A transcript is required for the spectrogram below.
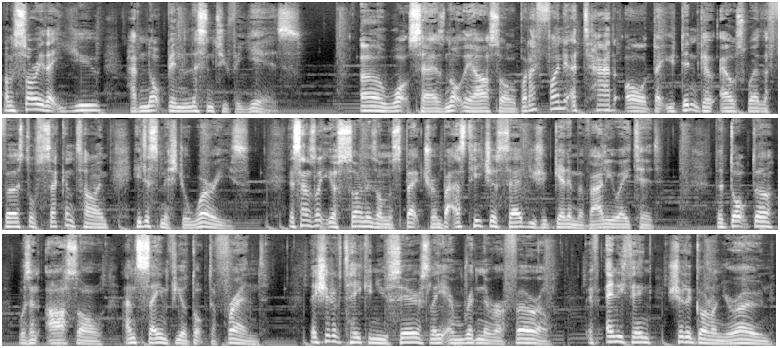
I'm sorry that you have not been listened to for years. Uh, what says, not the arsehole, but I find it a tad odd that you didn't go elsewhere the first or second time he dismissed your worries. It sounds like your son is on the spectrum, but as teacher said, you should get him evaluated. The doctor was an arsehole, and same for your doctor friend. They should have taken you seriously and ridden a referral. If anything, should have gone on your own.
